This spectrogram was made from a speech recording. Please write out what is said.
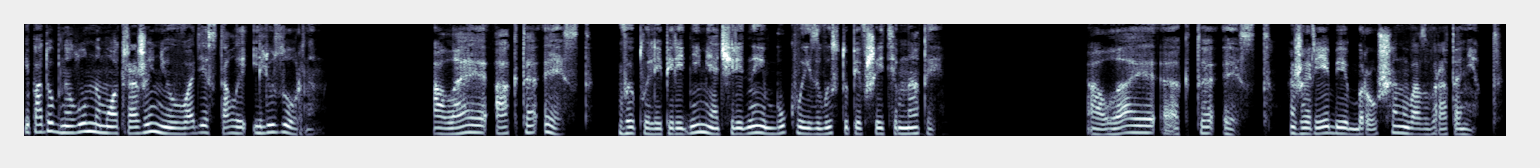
и, подобно лунному отражению, в воде стало иллюзорным. «Алая акта эст» выплыли перед ними очередные буквы из выступившей темноты. «Алая акта эст. Жребий брошен, возврата нет».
